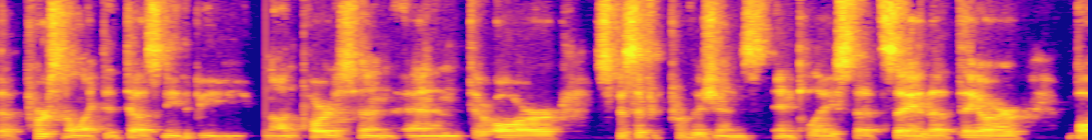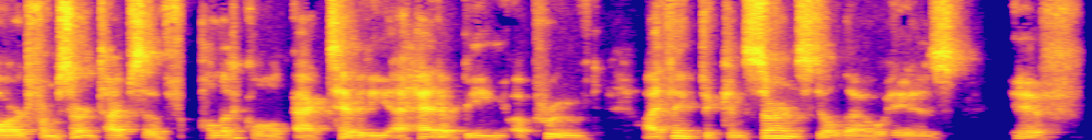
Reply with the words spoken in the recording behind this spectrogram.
the person elected does need to be nonpartisan, and there are specific provisions in place that say that they are barred from certain types of political activity ahead of being approved. I think the concern still, though, is if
